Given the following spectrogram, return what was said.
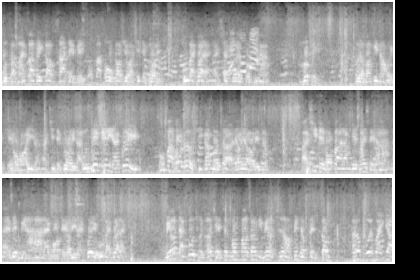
无够买八倍到三地杯，我有够少啊，七点个五百块来，来三个口给那，唔好骗。好啦，我见后会骑我欢喜啦，来七点过去来，有片给你来鲑鱼，五百块都时间无早，了了你啦。来四点五百，人给拍谁啊？来要拼啊！来五条你来鲑鱼五百块来，没有胆固醇，而且真空包装，你没有吃哦，变成粉冻，它都不会坏掉，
